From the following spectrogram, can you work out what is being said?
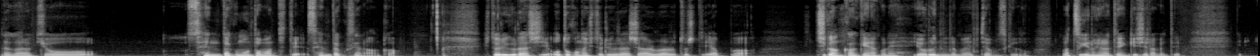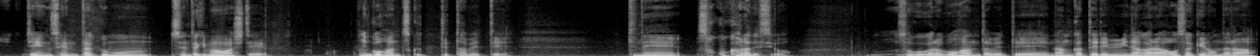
だから今日、洗濯も溜まってて、洗濯せなあかん。一人暮らし、男の一人暮らしあるあるとして、やっぱ、時間関係なくね、夜にでもやっちゃうんですけど、まあ、次の日の天気調べて、天洗濯も、洗濯機回して、ご飯作って食べて、でね、そこからですよ。そこからご飯食べて、なんかテレビ見ながらお酒飲んだら、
